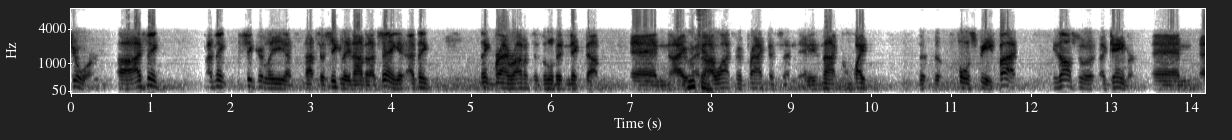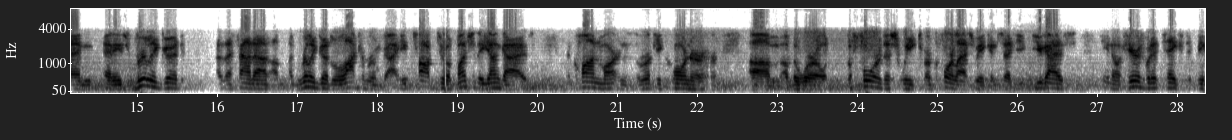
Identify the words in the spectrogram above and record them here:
Sure. Uh, I think, I think secretly, uh, not so secretly now that I'm saying it, I think, I think Brian Robinson's a little bit nicked up, and I, Okay. and I watched him practice, and, and he's not quite the, the full speed, but he's also a, gamer, and and and he's really good. As I found out, a, a really good locker room guy. He talked to a bunch of the young guys, the Quan Martins, the rookie corner um, of the world, before this week or before last week, and said, "You, you guys." You know, here's what it takes to be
